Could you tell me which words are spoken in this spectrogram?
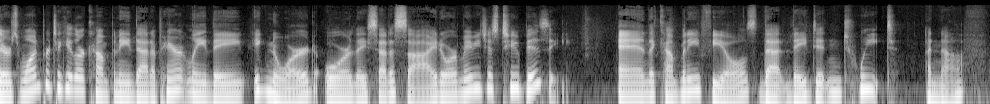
there's one particular company that apparently they ignored or they set aside or maybe just too busy. And the company feels that they didn't tweet enough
